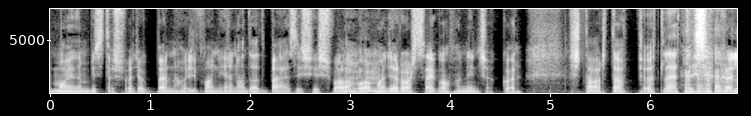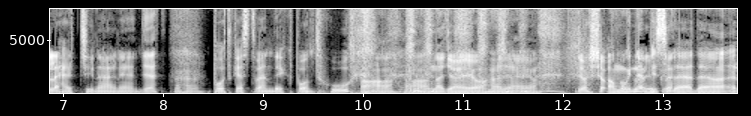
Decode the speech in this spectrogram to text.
majdnem biztos vagyok benne, hogy van ilyen adatbázis is valahol mm-hmm. Magyarországon, ha nincs, akkor startup ötlet, és akkor lehet csinálni egyet. Uh-huh. Podcastvendég.hu aha, aha, nagyon jó, nagyon jó. Gyorsan Amúgy nem hiszed el, de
